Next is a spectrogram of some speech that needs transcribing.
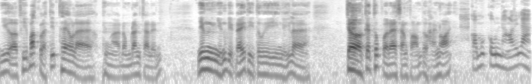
như ở phía Bắc là tiếp theo là ờ, Đồng Đăng Trà Lĩnh. Nhưng những việc đấy thì tôi nghĩ là chờ kết thúc và ra sản phẩm tôi hãy nói. Có một câu nói là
